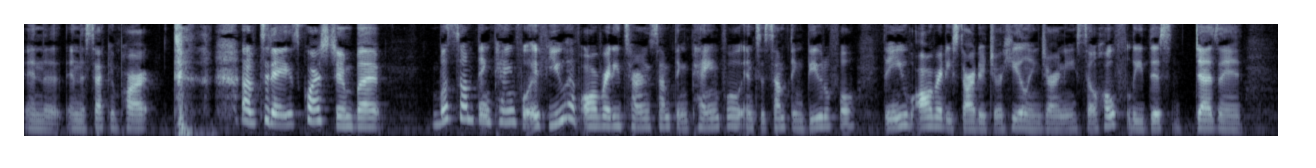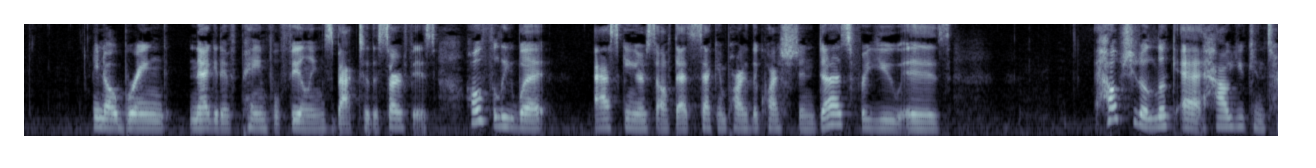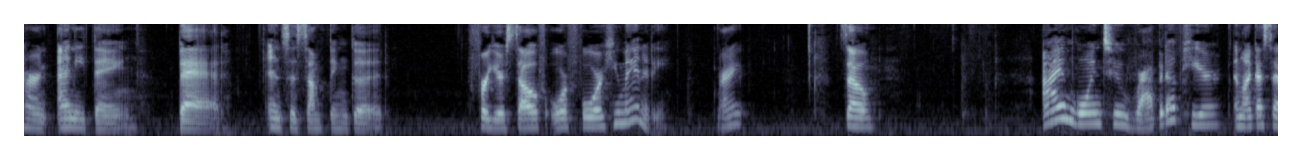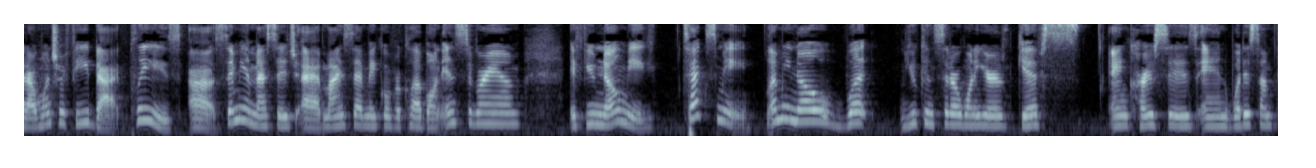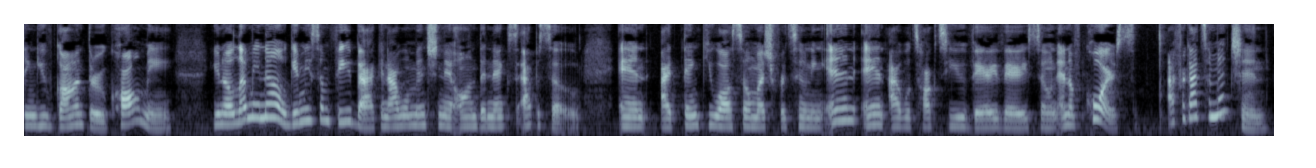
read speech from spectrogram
in the in the second part of today's question, but what's something painful? If you have already turned something painful into something beautiful, then you've already started your healing journey. So hopefully this doesn't you know, bring negative painful feelings back to the surface. Hopefully what asking yourself that second part of the question does for you is helps you to look at how you can turn anything bad into something good for yourself or for humanity, right? So, I am going to wrap it up here. And like I said, I want your feedback. Please uh, send me a message at Mindset Makeover Club on Instagram. If you know me, text me. Let me know what you consider one of your gifts and curses and what is something you've gone through. Call me you know, let me know. Give me some feedback and I will mention it on the next episode. And I thank you all so much for tuning in and I will talk to you very, very soon. And of course, I forgot to mention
